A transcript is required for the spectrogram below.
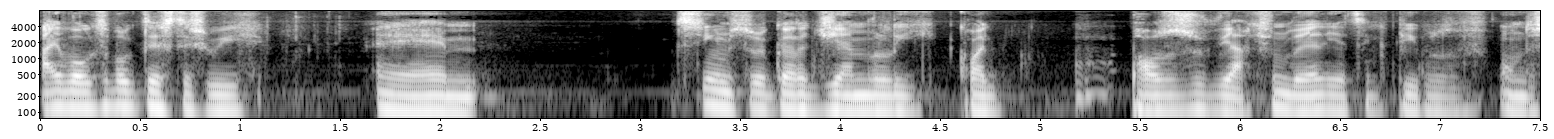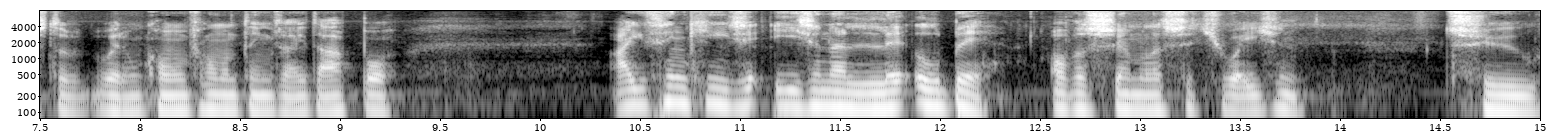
I wrote about this this week. Um, seems to have got a generally quite positive reaction. Really, I think people have understood where I'm coming from and things like that. But I think he's he's in a little bit of a similar situation to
